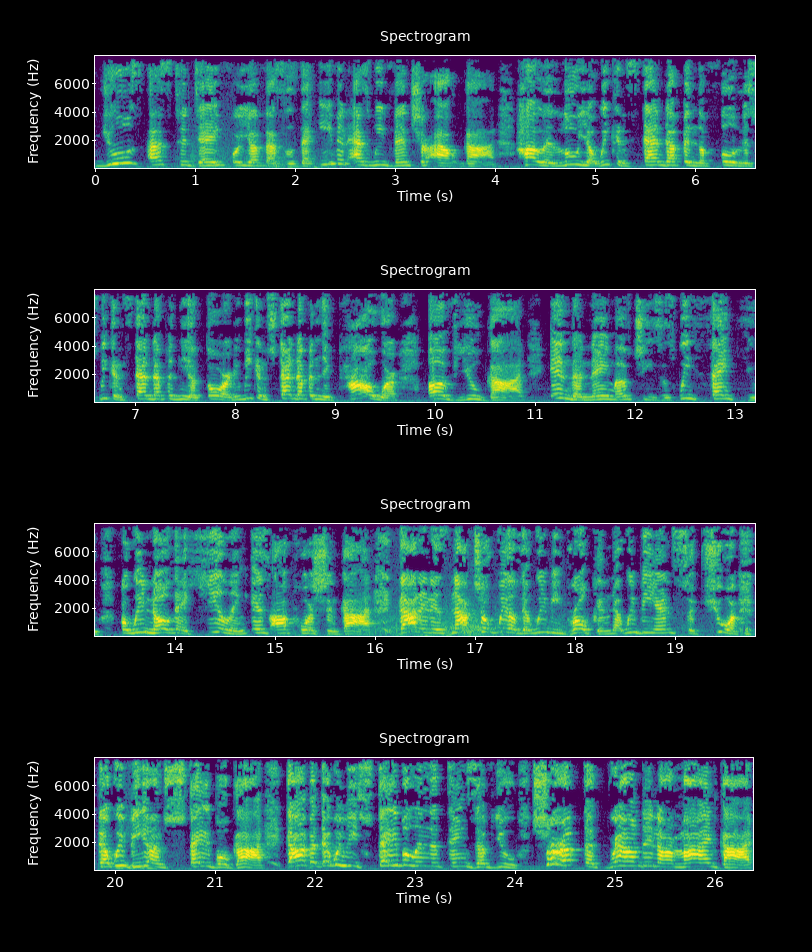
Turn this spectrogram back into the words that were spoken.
Use us today for your vessels, that even as we venture out, God, hallelujah, we can stand up in the fullness. We can stand up in the authority. We can stand up in the power of you, God, in the name of Jesus. We thank you for we know that healing is our portion, God. God, it is not your will that we be broken, that we be insecure, that we be unstable, God. God, but that we be stable in the things of you. Sure up the ground in our mind, God,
